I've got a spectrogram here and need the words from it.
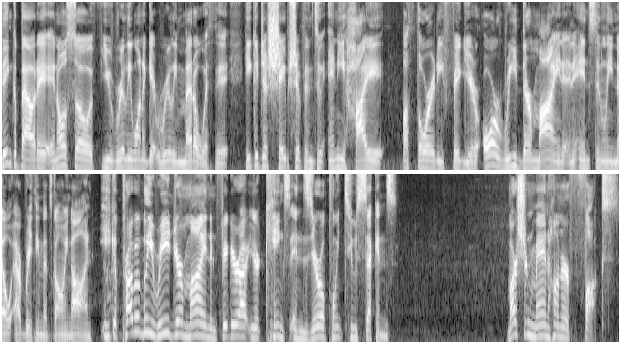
think about it, and also if you really want to get really meta with it, he could just shapeshift into any high authority figure or read their mind and instantly know everything that's going on. He could probably read your mind and figure out your kinks in 0.2 seconds. Martian Manhunter fucks.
